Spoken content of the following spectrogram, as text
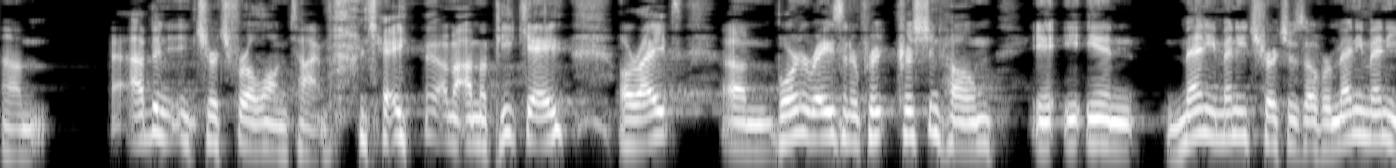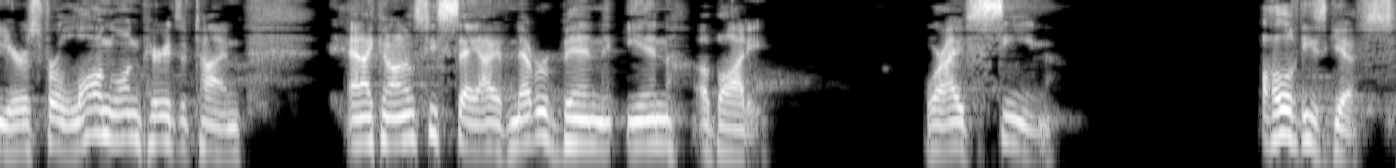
um, I've been in church for a long time. Okay, I'm, I'm a PK. All right, um, born and raised in a Christian home in, in many, many churches over many, many years for long, long periods of time, and I can honestly say I have never been in a body where I've seen all of these gifts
